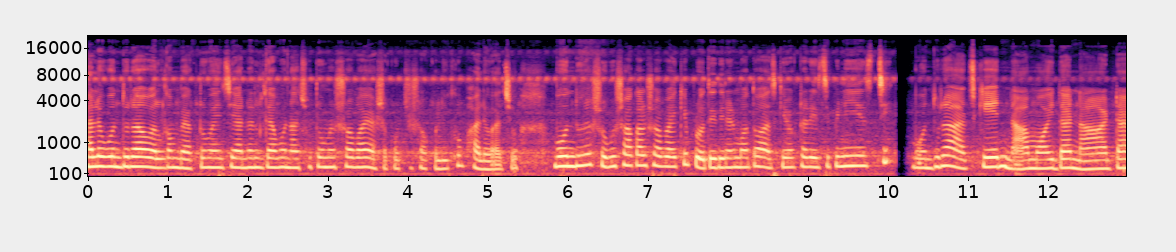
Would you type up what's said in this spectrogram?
হ্যালো বন্ধুরা, welcome back to my channel. কেমন আছো তোমরা সবাই? আশা করছি সকলেই খুব ভালো আছো। বন্ধুরা, শুভ সকাল সবাইকে। প্রতিদিনের মতো আজকেও একটা রেসিপি নিয়ে এসেছি। বন্ধুরা, আজকে না ময়দা, না আটা,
